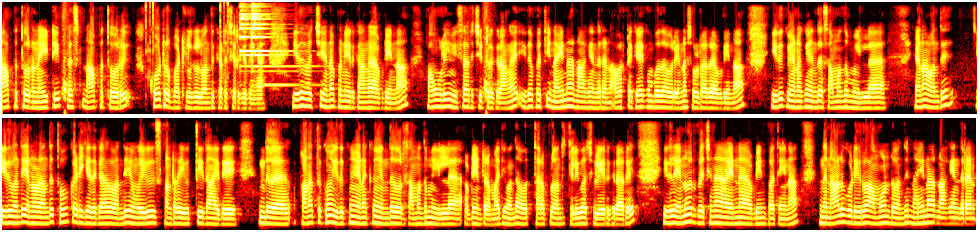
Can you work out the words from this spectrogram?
நாற்பத்தோரு நைட்டி ப்ளஸ் நாற்பத்தோரு கோட்ரு பாட்டில்கள் வந்து கிடச்சிருக்குதுங்க. இதை வச்சு என்ன பண்ணியிருக்காங்க அப்படின்னா அவங்களையும் விசாரிச்சுட்டு இருக்கிறாங்க. இதை பற்றி நயினார் நாகேந்திரன் அவர்கிட்ட கேட்கும்போது அவர் என்ன சொல்கிறாரு அப்படின்னா இதுக்கும் எனக்கும் எந்த சம்மந்தமும் இல்லை. ஏன்னா வந்து இது வந்து என்னோட வந்து தோக்கடிக்கிறதுக்காக வந்து இவங்க யூஸ் பண்ணுற யுக்தி தான் இது. இந்த பணத்துக்கும் இதுக்கும் எனக்கும் எந்த ஒரு சம்மந்தமும் இல்லை அப்படின்ற மாதிரி வந்து அவர் தரப்பில் வந்து தெளிவாக சொல்லியிருக்கிறாரு. இதில் இன்னொரு பிரச்சனை என்ன அப்படின்னு பார்த்தீங்கன்னா இந்த நாலு கோடி ரூபா அமௌண்ட் வந்து நயனார் நாகேந்திரன்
